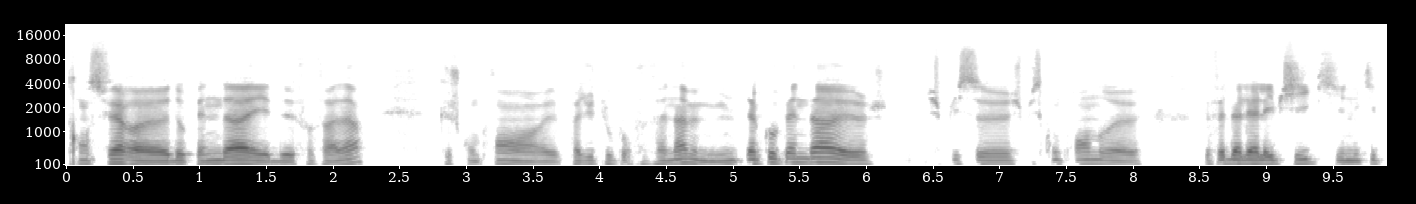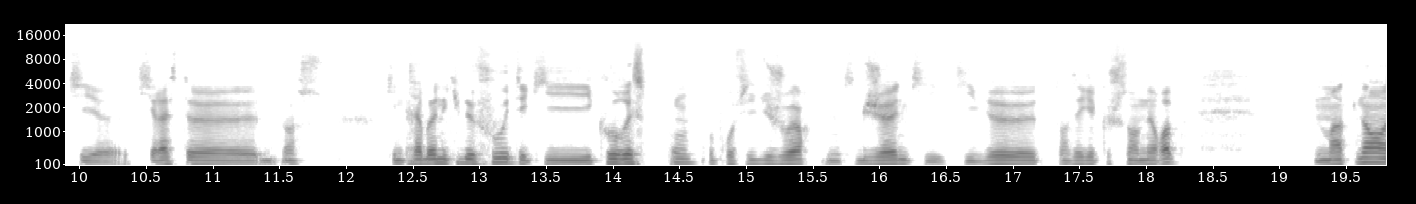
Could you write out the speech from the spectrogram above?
transfert d'Openda et de Fofana, que je comprends pas du tout pour Fofana, mais d'un qu'Openda, je, puisse, je puisse comprendre le fait d'aller à Leipzig, qui est une équipe qui, qui reste dans, qui est une très bonne équipe de foot et qui correspond au profil du joueur, une équipe jeune qui, veut tenter quelque chose en Europe. Maintenant,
